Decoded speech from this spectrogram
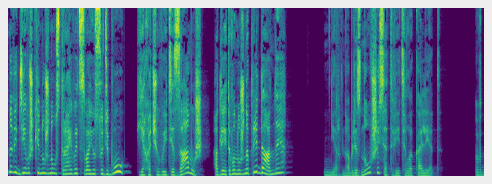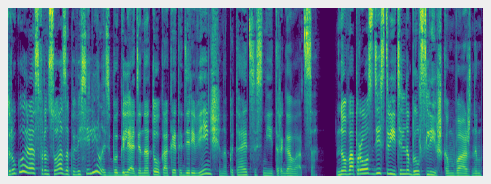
но ведь девушке нужно устраивать свою судьбу. Я хочу выйти замуж, а для этого нужно приданное», Нервно облизнувшись, ответила Калет. В другой раз Франсуаза повеселилась бы, глядя на то, как эта деревенщина пытается с ней торговаться. Но вопрос действительно был слишком важным,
